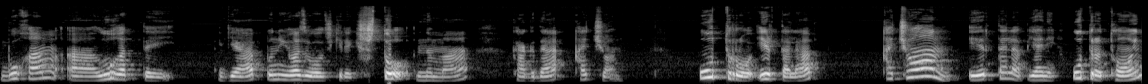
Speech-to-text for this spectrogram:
bu ham lug'atday gap. Buni yozib olish kerak. Что nima когда qachon? Utro ertalab qachon ertalab? Ya'ni utro tong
